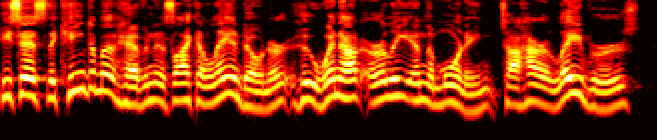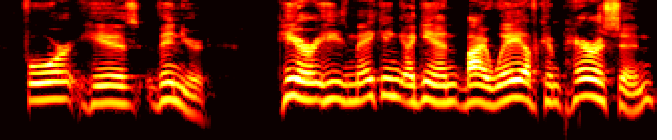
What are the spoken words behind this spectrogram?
He says, The kingdom of heaven is like a landowner who went out early in the morning to hire laborers for his vineyard. Here, he's making, again, by way of comparison,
